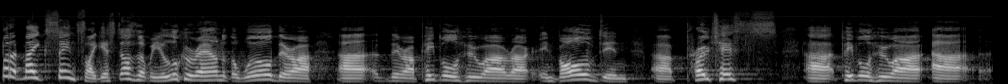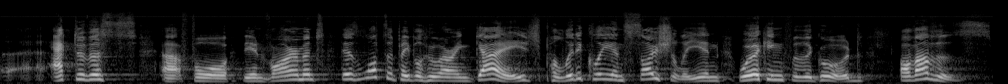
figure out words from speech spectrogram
But it makes sense, I guess, doesn't it? When you look around at the world, there are, uh, there are people who are uh, involved in uh, protests uh, people who are uh, activists uh, for the environment. There's lots of people who are engaged politically and socially in working for the good of others.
